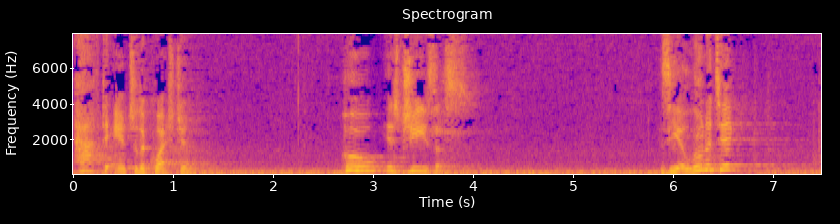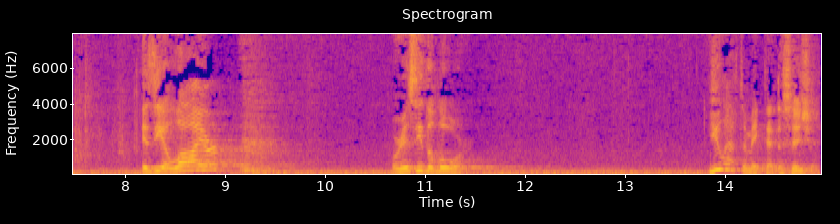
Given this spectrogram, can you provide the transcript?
have to answer the question Who is Jesus? Is he a lunatic? Is he a liar? Or is he the Lord? You have to make that decision.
